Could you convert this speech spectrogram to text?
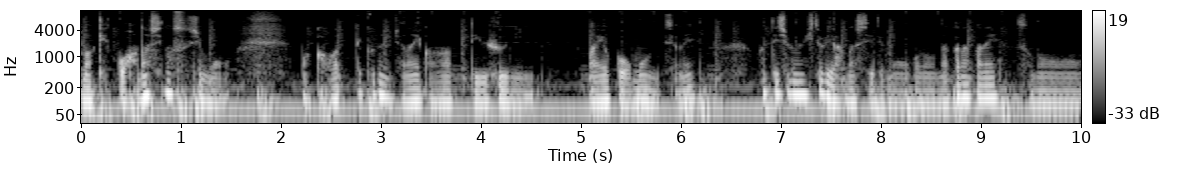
まあ結構話の筋も、まあ、変わってくるんじゃないかなっていうふうに、まあよく思うんですよね。こうやって自分一人で話してても、この、なかなかね、その、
